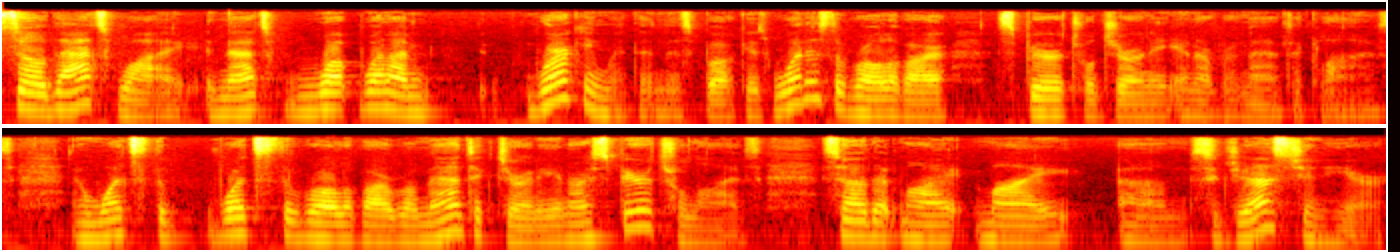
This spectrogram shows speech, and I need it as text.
So that's why, and that's what, what I'm working with in this book is what is the role of our spiritual journey in our romantic lives? And what's the, what's the role of our romantic journey in our spiritual lives? So that my, my um, suggestion here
